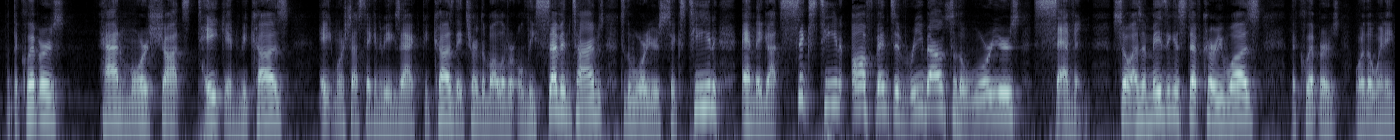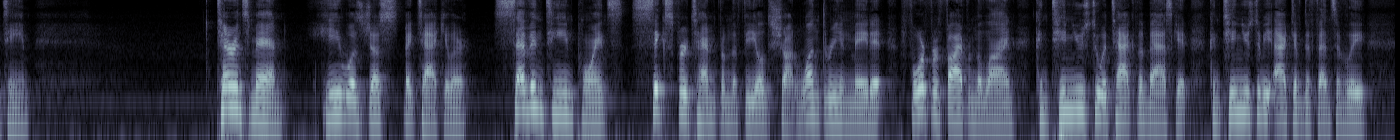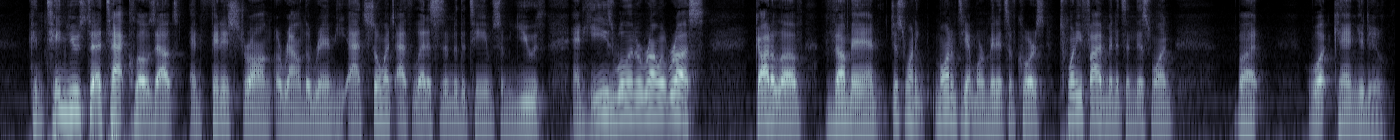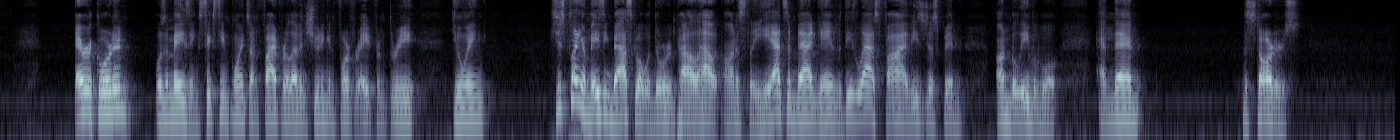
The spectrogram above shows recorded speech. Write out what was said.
But the Clippers, had more shots taken because eight more shots taken to be exact because they turned the ball over only seven times to the Warriors 16 and they got 16 offensive rebounds to the Warriors 7. So as amazing as Steph Curry was, the Clippers were the winning team. Terance Mann, he was just spectacular. 17 points, 6 for 10 from the field, shot 1 3 and made it, 4 for 5 from the line, continues to attack the basket, continues to be active defensively, continues to attack closeouts, and finish strong around the rim. He adds so much athleticism to the team, some youth, and he's willing to run with Russ. Gotta love the man. Just want, to, want him to get more minutes, of course. 25 minutes in this one, but what can you do? Eric Gordon was amazing. 16 points on 5 for 11 shooting and 4 for 8 from 3. Doing, he's just playing amazing basketball with Norman Powell out, honestly. He had some bad games, but these last five, he's just been unbelievable. And then the starters.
